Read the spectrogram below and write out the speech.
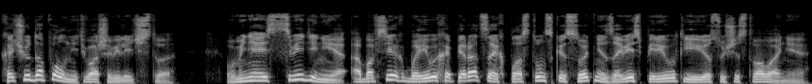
Хочу дополнить, Ваше Величество — у меня есть сведения обо всех боевых операциях пластунской сотни за весь период ее существования.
